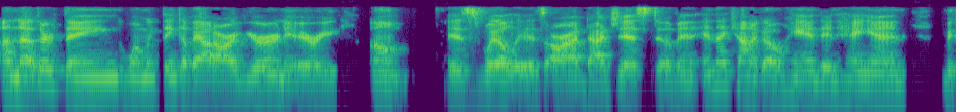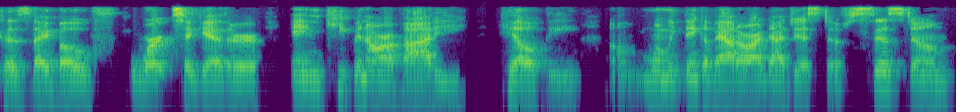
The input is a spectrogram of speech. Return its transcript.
Another thing, when we think about our urinary, um, as well as our digestive, and, and they kind of go hand in hand because they both work together in keeping our body healthy. Um, when we think about our digestive system,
